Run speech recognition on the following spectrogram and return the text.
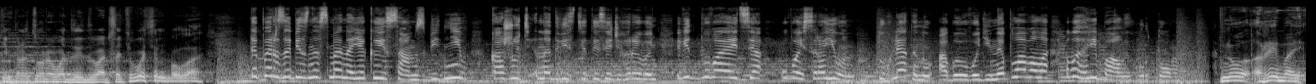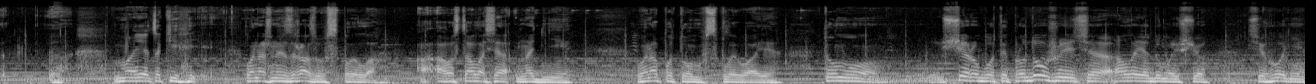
Температура воды 28 была. Тепер за бізнесмена, який сам збіднів, кажуть, на 200 тисяч гривень відбувається увесь район. Тухлятину, аби у воді не плавала, вигрібали гуртом. Ну, риба е, має такі, вона ж не зразу сплила, а, а осталася на дні. Вона потім спливає. Тому ще роботи продовжуються, але я думаю, що сьогодні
